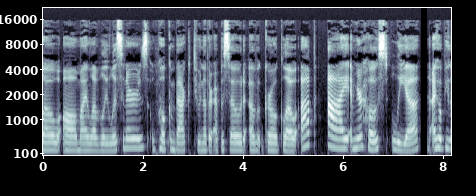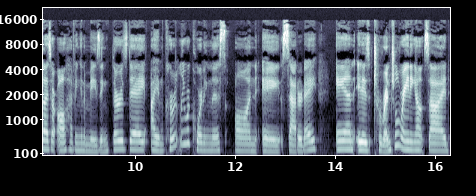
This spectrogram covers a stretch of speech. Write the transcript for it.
Hello, all my lovely listeners. Welcome back to another episode of Girl Glow Up. I am your host, Leah. I hope you guys are all having an amazing Thursday. I am currently recording this on a Saturday, and it is torrential raining outside.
